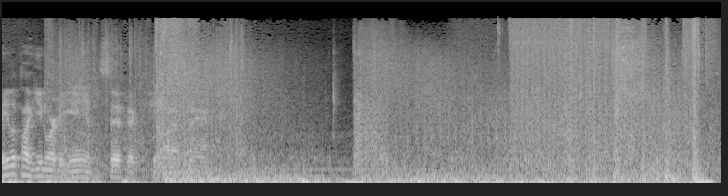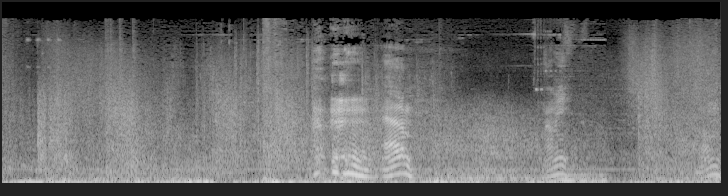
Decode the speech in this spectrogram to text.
You look like you'd work at Union Pacific, if you know what I'm saying. Adam. Mommy. Mom.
